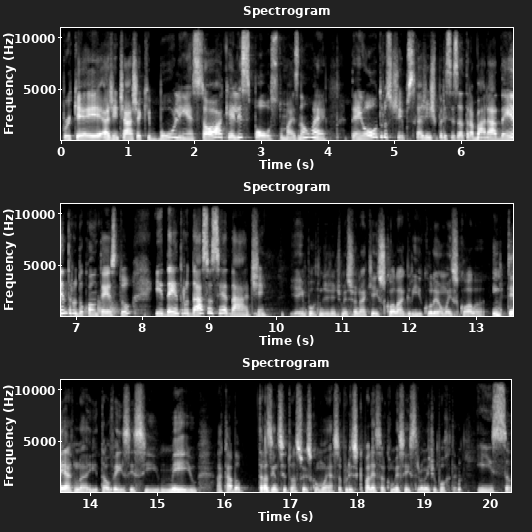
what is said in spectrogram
Porque a gente acha que bullying é só aquele exposto, mas não é. Tem outros tipos que a gente precisa trabalhar dentro do contexto e dentro da sociedade. E é importante a gente mencionar que a escola agrícola é uma escola interna e talvez esse meio acaba trazendo situações como essa. Por isso que palestra como essa é extremamente importante. Isso.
